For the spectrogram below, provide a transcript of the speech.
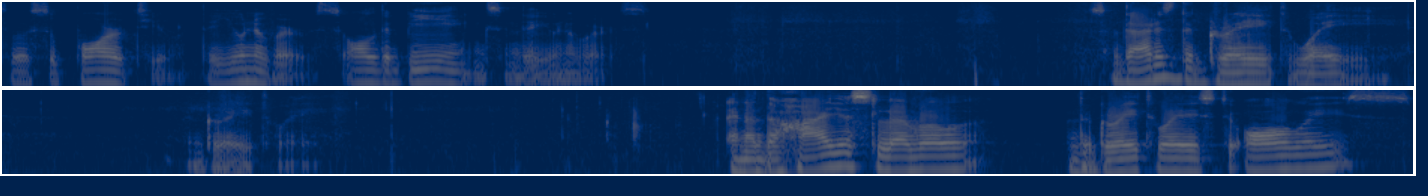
to support you, the universe, all the beings in the universe. So that is the great way, the great way. And at the highest level, the great way is to always,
